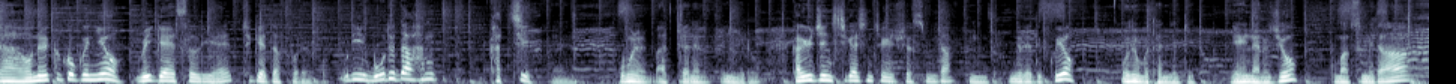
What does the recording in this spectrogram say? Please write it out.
자, 오늘 끝곡은요. 리게슬리의 Together Forever. 우리 모두 다 함, 같이, 예, 봄을 맞자는 의미로. 강유진 씨가 신청해 주셨습니다. 음, 이 노래 듣고요. 오늘 못한 얘기 내일 나누죠. 고맙습니다.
